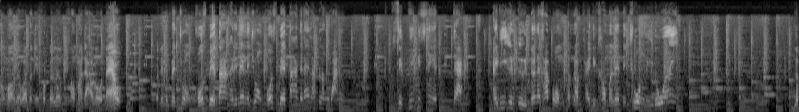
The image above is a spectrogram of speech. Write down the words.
ต้องบอกเลยว่าตอนนี้คนก็เริ่มเข้ามาดาวน์โหลดแล้ว ตอนนี้มันเป็นช่วงโค้ชเบต้าใครที่เล่นในช่วงโค้ชเบต้าจะได้รับรางวัล สิทธิพิเศษจาก ID อื่น ๆ ด้วยนะครับผมสำหรับใครที่เข้ามาเล่นในช่วงนี้ด้วย แล้ว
